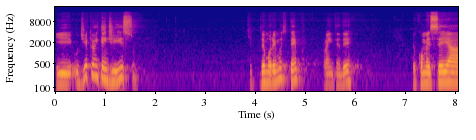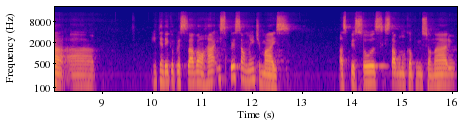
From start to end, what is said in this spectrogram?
E o dia que eu entendi isso, que demorei muito tempo para entender, eu comecei a, a, entender que eu precisava honrar especialmente mais as pessoas que estavam no campo missionário,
